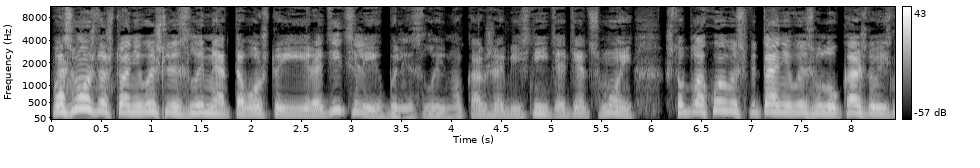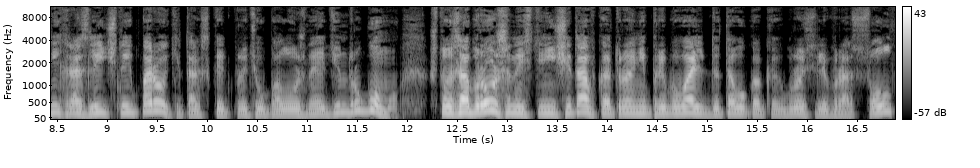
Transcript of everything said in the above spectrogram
Возможно, что они вышли злыми от того, что и родители их были злы, но как же объяснить, отец мой, что плохое воспитание вызвало у каждого из них различные пороки, так сказать, противоположные один другому, что заброшенность и нищета, в которой они пребывали до того, как их бросили в рассол,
